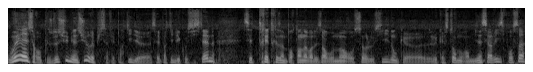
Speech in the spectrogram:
Ouais, ça repousse dessus bien sûr, et puis ça fait partie de, ça fait partie de l'écosystème. C'est très très important d'avoir des arbres morts au sol aussi, donc euh, le castor nous rend bien service pour ça.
